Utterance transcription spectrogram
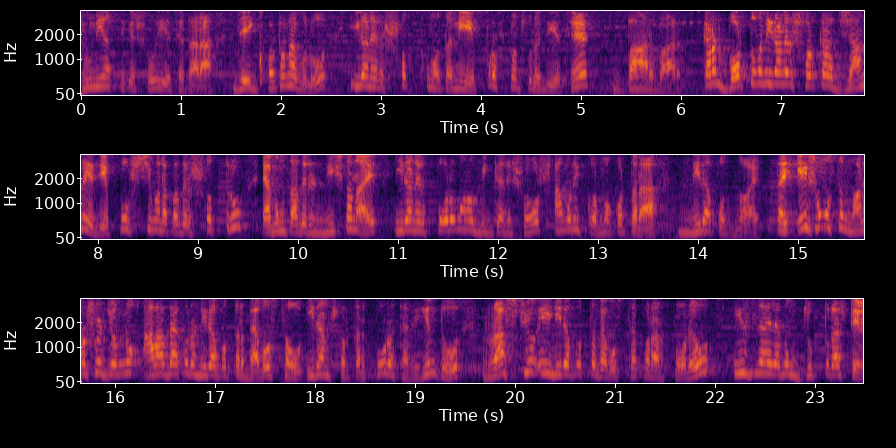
দুনিয়া থেকে সরিয়েছে তারা। যেই ঘটনাগুলো ইরানের সক্ষমতা নিয়ে প্রশ্ন ছুড়ে দিয়েছে বারবার। কারণ বর্তমান ইরানের সরকার জানে যে পশ্চিমারা তাদের শত্রু এবং তাদের নিশানায় ইরানের পরমাণু বিজ্ঞানী সহ সামরিক কর্মকর্তারা নিরাপদ নয়। তাই এই সমস্ত মানুষের জন্য আলাদা করে নিরাপত্তার ব্যবস্থাও ইরান সরকার করে থাকে। কিন্তু রাষ্ট্রীয় এই নিরাপত্তা ব্যবস্থা করার পরেও ইসরায়েল এবং যুক্তরাষ্ট্রের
